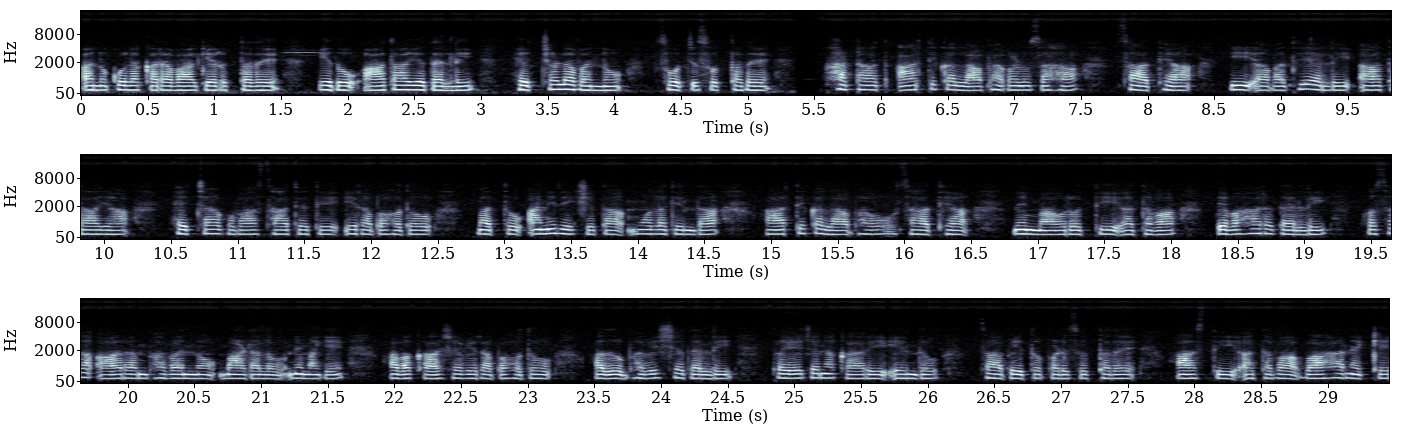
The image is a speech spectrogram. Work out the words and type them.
ಅನುಕೂಲಕರವಾಗಿರುತ್ತದೆ. ಇದು ಆದಾಯದಲ್ಲಿ ಹೆಚ್ಚಳವನ್ನು ಸೂಚಿಸುತ್ತದೆ. ಹಠಾತ್ ಆರ್ಥಿಕ ಲಾಭಗಳು ಸಹ ಸಾಧ್ಯ. ಈ ಅವಧಿಯಲ್ಲಿ ಆದಾಯ ಹೆಚ್ಚಾಗುವ ಸಾಧ್ಯತೆ ಇರಬಹುದು ಮತ್ತು ಅನಿರೀಕ್ಷಿತ ಮೂಲದಿಂದ ಆರ್ಥಿಕ ಲಾಭವು ಸಾಧ್ಯ. ನಿಮ್ಮ ವೃತ್ತಿ ಅಥವಾ ವ್ಯವಹಾರದಲ್ಲಿ ಹೊಸ ಆರಂಭವನ್ನು ಮಾಡಲು ನಿಮಗೆ ಅವಕಾಶವಿರಬಹುದು. ಅದು ಭವಿಷ್ಯದಲ್ಲಿ ಪ್ರಯೋಜನಕಾರಿ ಎಂದು ಸಾಬೀತುಪಡಿಸುತ್ತದೆ. ಆಸ್ತಿ ಅಥವಾ ವಾಹನಕ್ಕೆ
